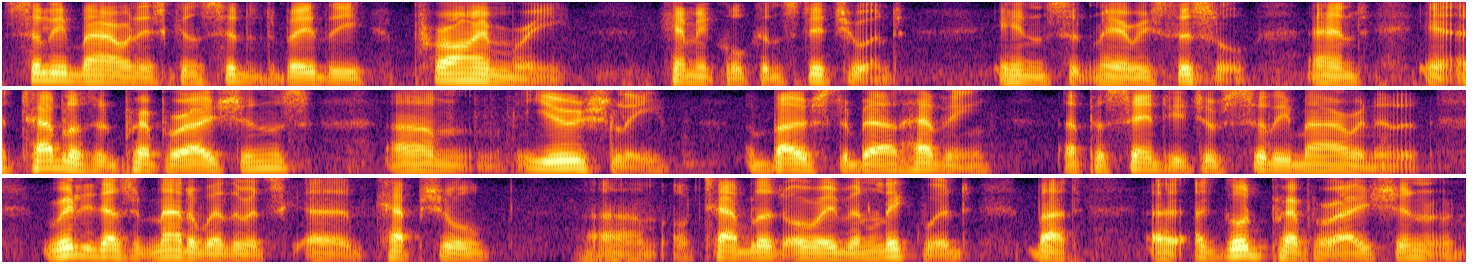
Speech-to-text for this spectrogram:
Silymarin is considered to be the primary chemical constituent in St Mary's thistle, and uh, tableted preparations um, usually boast about having a percentage of silymarin in it. Really doesn't matter whether it's a capsule um, or tablet or even liquid, but a, a good preparation,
